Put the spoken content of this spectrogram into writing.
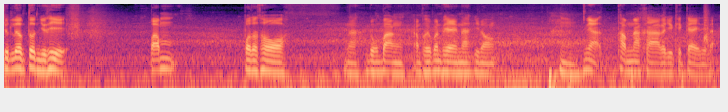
จุดเริ่มต้นอยู่ที่ปั๊มปตทนะดงบังอำเภอปันแพงนะพี่น้องอืม เนี่ยทำนาคากันอยู่ใกล้ๆนี่แหละ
